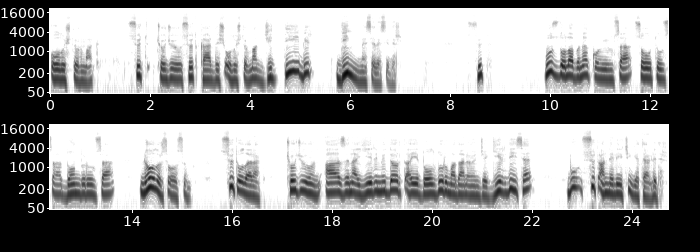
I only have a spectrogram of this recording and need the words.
oluşturmak, süt çocuğu, süt kardeşi oluşturmak ciddi bir din meselesidir. Süt buzdolabına koyulsa, soğutulsa, dondurulsa, ne olursa olsun süt olarak çocuğun ağzına 24 ayı doldurmadan önce girdiyse bu süt anneliği için yeterlidir.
